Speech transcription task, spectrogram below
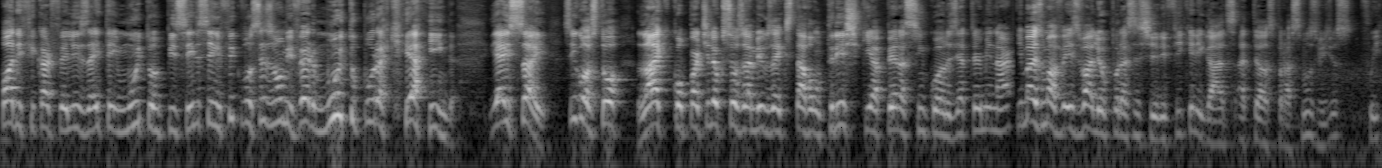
podem ficar felizes aí. Tem muito One Piece ainda. Significa que vocês vão me ver muito por aqui ainda. E é isso aí. Se gostou, like, compartilha com seus amigos aí que estavam tristes que em apenas 5 anos ia terminar. E mais uma vez, valeu por assistir e fiquem ligados. Até os próximos vídeos. Fui.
